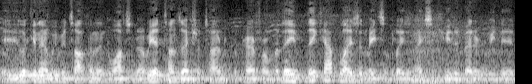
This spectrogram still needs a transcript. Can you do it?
you're looking at. We've been talking and watching. We had tons of extra time to prepare for them, but they they capitalized and made some plays and executed better than we did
